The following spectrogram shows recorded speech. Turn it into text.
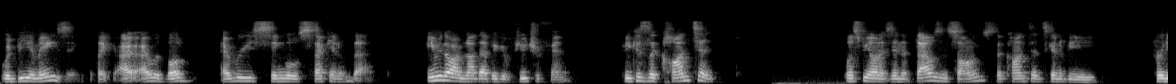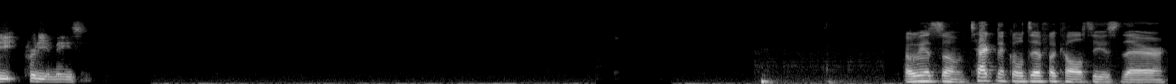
would be amazing. Like I, I would love every single second of that, even though I'm not that big of a Future fan, because the content. Let's be honest, in a thousand songs, the content's going to be pretty pretty amazing. Oh, we had some technical difficulties there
